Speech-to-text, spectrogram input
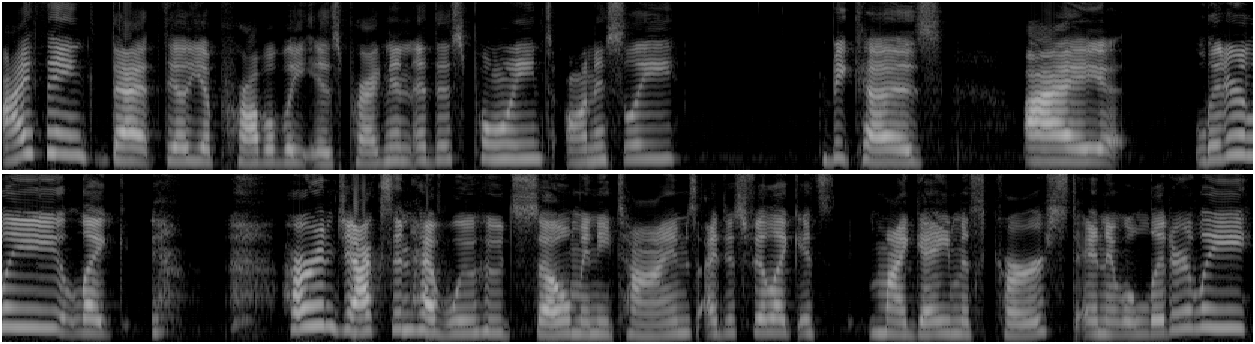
I think that Thalia probably is pregnant at this point, honestly, because I literally like her and Jackson have woohooed so many times. I just feel like it's my game is cursed and it will literally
